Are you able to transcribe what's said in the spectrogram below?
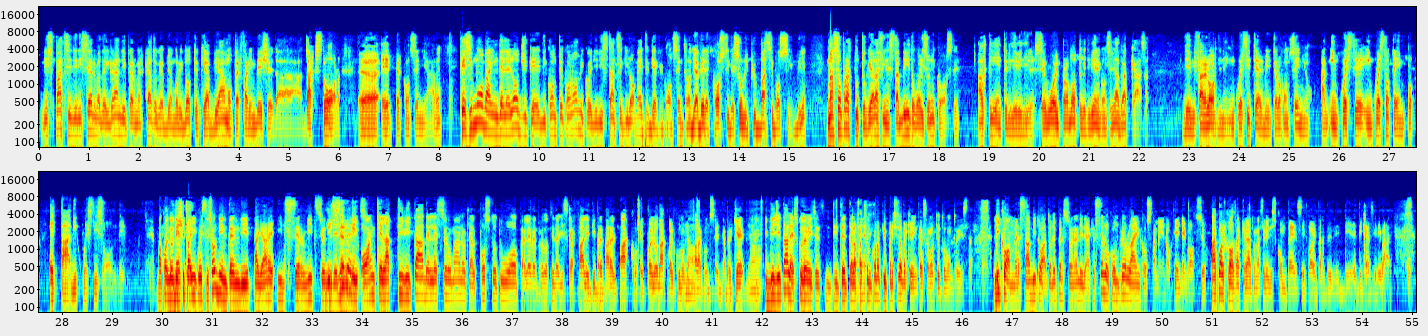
gli spazi di riserva del grande ipermercato che abbiamo ridotto e che abbiamo per fare invece da dark store eh, e per consegnare, che si muova in delle logiche di conto economico e di distanze chilometriche che consentono di avere costi che sono i più bassi possibili, ma soprattutto che alla fine stabilito quali sono i costi, al cliente gli devi dire se vuoi il prodotto che ti viene consegnato a casa, devi fare l'ordine in questi termini, te lo consegno in, queste, in questo tempo e paghi questi soldi. Ma quando Perché... dici paghi questi soldi intendi pagare il servizio di il delivery servizio. o anche l'attività dell'essere umano che al posto tuo preleva i prodotti dagli scaffali, ti prepara il pacco e poi lo dà a qualcuno no. che fa la consegna? Perché no, no. il digitale, scusami se te, te la faccio eh. ancora più precisa perché mi interessa molto il tuo punto di vista. L'e-commerce ha abituato le persone all'idea che se lo compri online costa meno che in negozio. Ma qualcosa ha creato una serie di scompensi poi tra di, di, di casini vari.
